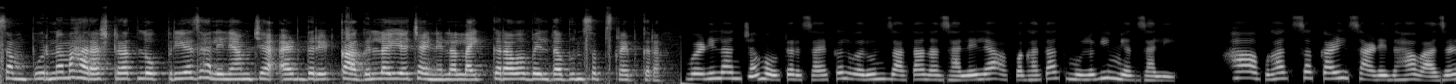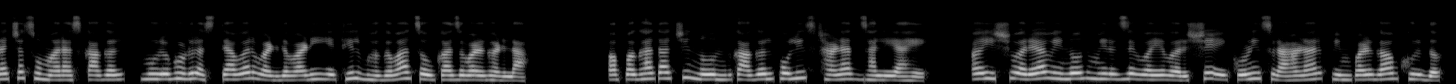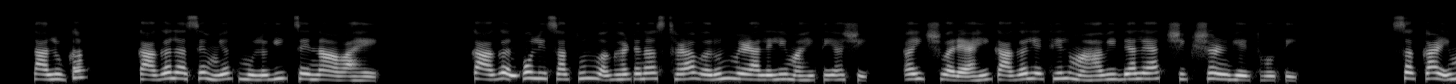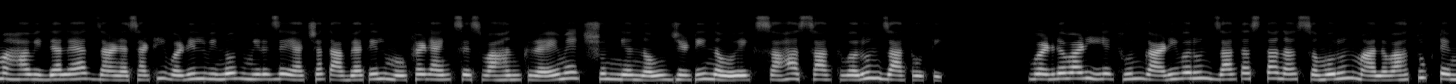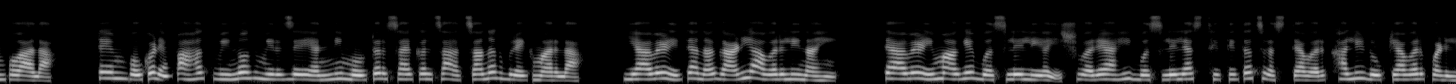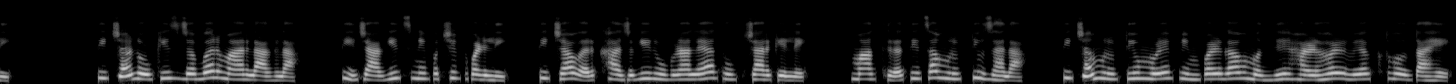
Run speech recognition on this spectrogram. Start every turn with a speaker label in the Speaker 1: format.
Speaker 1: संपूर्ण महाराष्ट्रात लोकप्रिय झालेल्या आमच्या at the rate Kagal live या चॅनेलला लाईक करा व बेल दाबून सबस्क्राईब करा.
Speaker 2: वडिलांच्या मोटरसायकलवरून जाताना झालेल्या अपघातात मुलगी मयत झाली. हा अपघात सकाळी साडेदहा वाजण्याच्या सुमारास कागल मुरगुड रस्त्यावर वडवाडी येथील भगवा चौकाजवळ घडला. अपघाताची नोंद कागल पोलीस ठाण्यात झाली आहे. ऐश्वर्या विनोद मिरजे वय वर्षे एकोणीस राहणार पिंपळगाव खुर्द. तालुका कागल असे मृत मुलगीचे नाव आहे. कागल पोलिसातून व घटनास्थळावरून मिळालेली माहिती अशी ऐश्वर्या ही कागल येथील महाविद्यालयात शिक्षण घेत होती. सकाळी महाविद्यालयात जाण्यासाठी वडील विनोद मिरजे याच्या ताब्यातील मोफेड अँक्सेस वाहन क्रयम एच शून्य नऊ जीटी नऊ एक सहा सात वरून जात होती. वडवाडी येथून गाडीवरून जात असताना समोरून मालवाहतूक टेम्पो आला. टेम्पोकडे पाहत विनोद मिरजे यांनी मोटरसायकलचा अचानक ब्रेक मारला. यावेळी त्यांना गाडी आवरली नाही. त्यावेळी मागे बसलेली ऐश्वर्याही बसलेल्या स्थितीतच रस्त्यावर खाली डोक्यावर पडली. तिच्या डोकीस जबर मार लागला. ती जागीच निपचित पडली. तिच्यावर खाजगी रुग्णालयात उपचार केले. मात्र तिचा मृत्यू झाला. तिच्या मृत्यूमुळे पिंपळगावमध्ये हळहळ व्यक्त होत आहे.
